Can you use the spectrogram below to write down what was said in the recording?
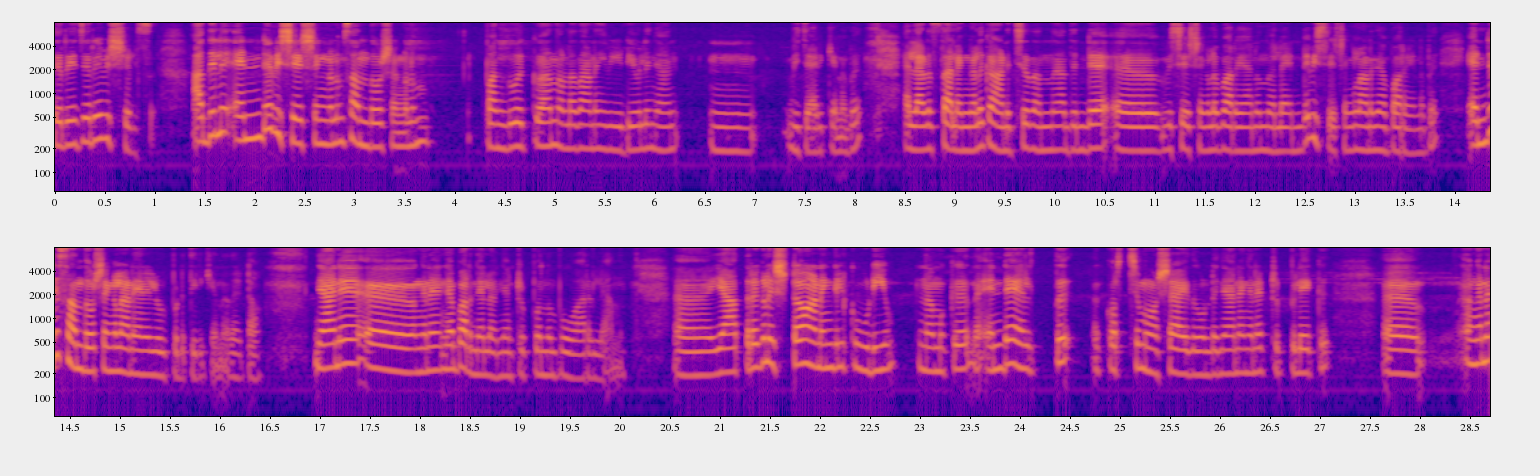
ചെറിയ ചെറിയ വിഷ്വൽസ് അതിൽ എന്റെ വിശേഷങ്ങളും സന്തോഷങ്ങളും പങ്കുവെക്കുക എന്നുള്ളതാണ് ഈ വീഡിയോയിൽ ഞാൻ വിചാരിക്കണത്. എല്ലാവരും സ്ഥലങ്ങൾ കാണിച്ചു തന്ന് അതിന്റെ വിശേഷങ്ങൾ പറയാനൊന്നുമല്ല. എന്റെ വിശേഷങ്ങളാണ് ഞാൻ പറയണത്. എന്റെ സന്തോഷങ്ങളാണ് ഞാനതിൽ ഉൾപ്പെടുത്തിയിരിക്കുന്നത് കേട്ടോ. ഞാൻ അങ്ങനെ ഞാൻ പറഞ്ഞല്ലോ ഞാൻ ട്രിപ്പൊന്നും പോകാറില്ല എന്ന് യാത്രകൾ ഇഷ്ടമാണെങ്കിൽ കൂടിയും നമുക്ക് എന്റെ ഹെൽത്ത് കുറച്ച് മോശമായതുകൊണ്ട് ഞാനങ്ങനെ ട്രിപ്പിലേക്ക് അങ്ങനെ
